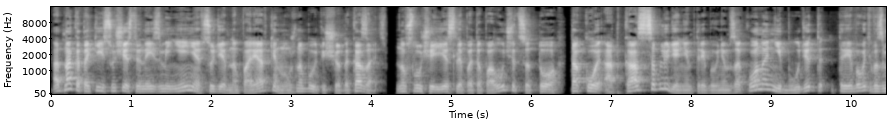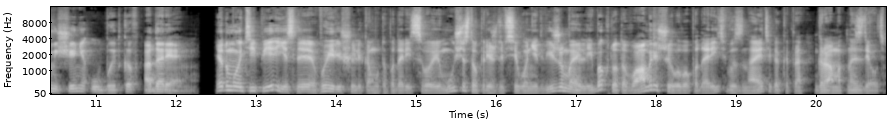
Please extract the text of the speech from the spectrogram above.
Однако такие существенные изменения в судебном порядке нужно будет еще доказать. Но в случае, если бы это получится, то такой отказ с соблюдением требованиям закона не будет требовать возмещения убытков одаряемому. Я думаю, теперь, если вы решили кому-то подарить свое имущество, прежде всего недвижимое, либо кто-то вам решил его подарить, вы знаете, как это грамотно сделать.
